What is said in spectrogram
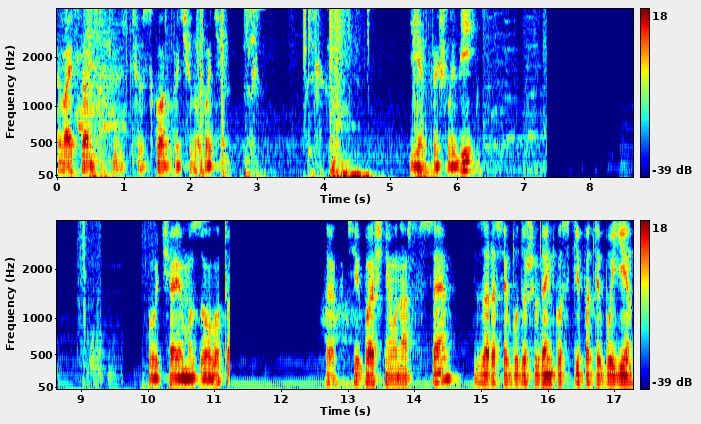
Давай сам, Скорпич, виходь. Є, прийшли бій. Получаємо золото. Так, в цій башні у нас все. Зараз я буду швиденько скіпати бої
